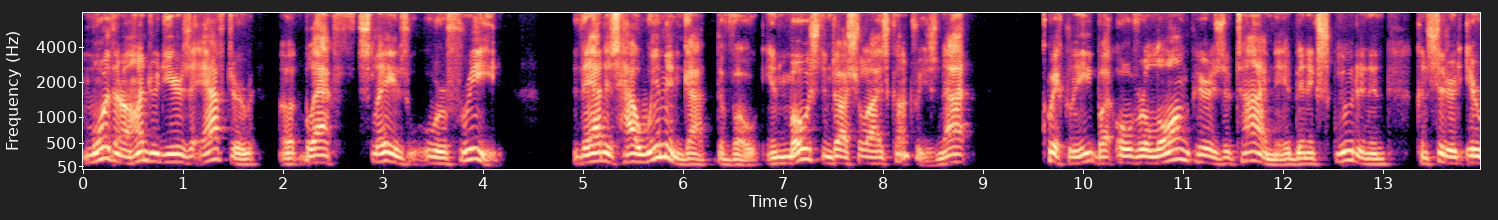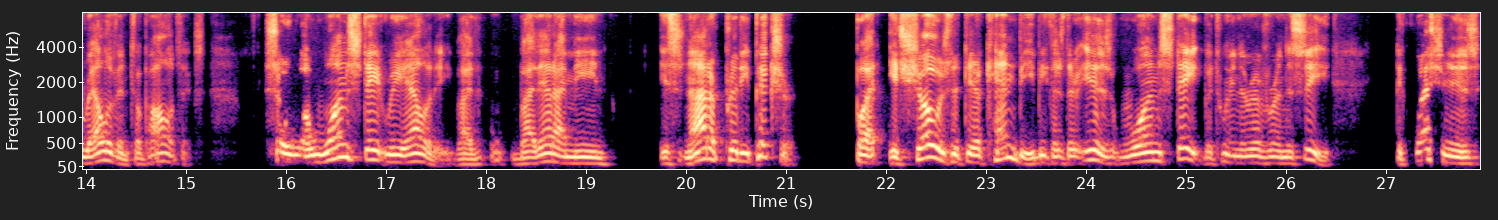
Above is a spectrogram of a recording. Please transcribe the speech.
more than 100 years after uh, black slaves were freed. That is how women got the vote in most industrialized countries, not quickly, but over long periods of time. They had been excluded and considered irrelevant to politics. So, a one state reality, by, by that I mean it's not a pretty picture, but it shows that there can be, because there is one state between the river and the sea. The question is,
